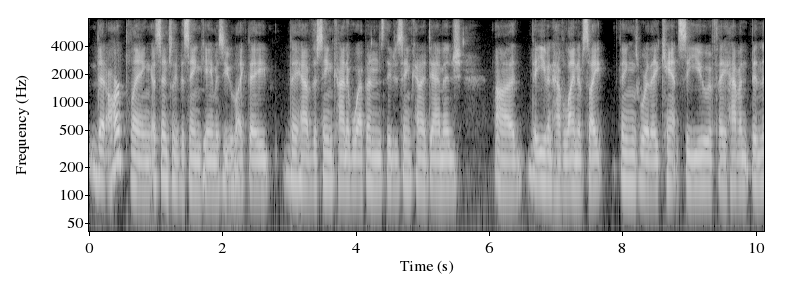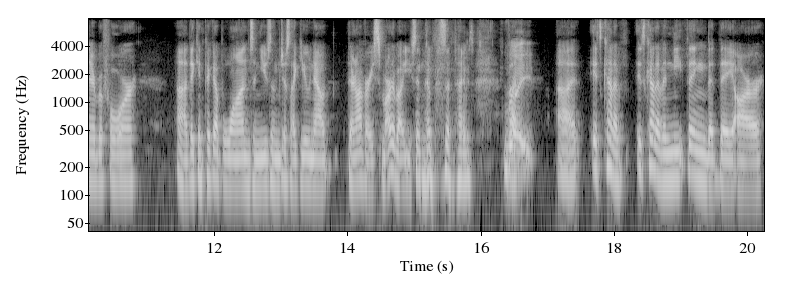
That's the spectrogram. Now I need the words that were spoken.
that are playing essentially the same game as you. Like they they have the same kind of weapons, they do the same kind of damage. Uh, they even have line of sight things where they can't see you if they haven't been there before. Uh, they can pick up wands and use them just like you. Now they're not very smart about using them sometimes, but, right? Uh, it's kind of it's kind of a neat thing that they are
